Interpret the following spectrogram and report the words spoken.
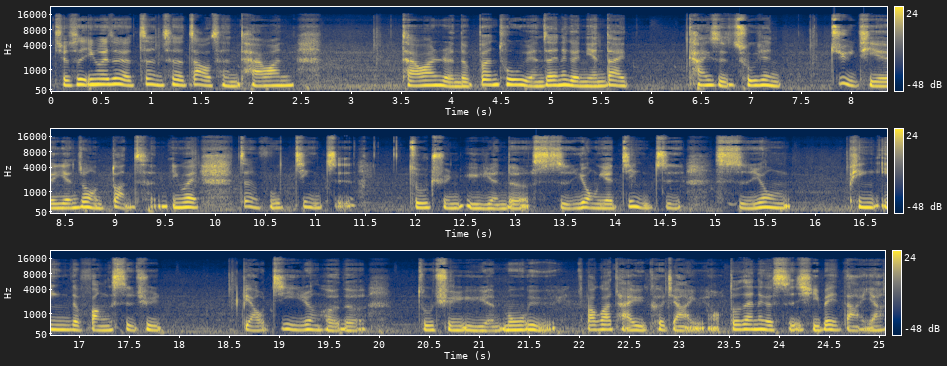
就是因为这个政策造成台湾台湾人的本土语言在那个年代开始出现具体的严重的断层，因为政府禁止族群语言的使用，也禁止使用拼音的方式去表记任何的。族群语言母语，包括台语、客家语哦，都在那个时期被打压。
